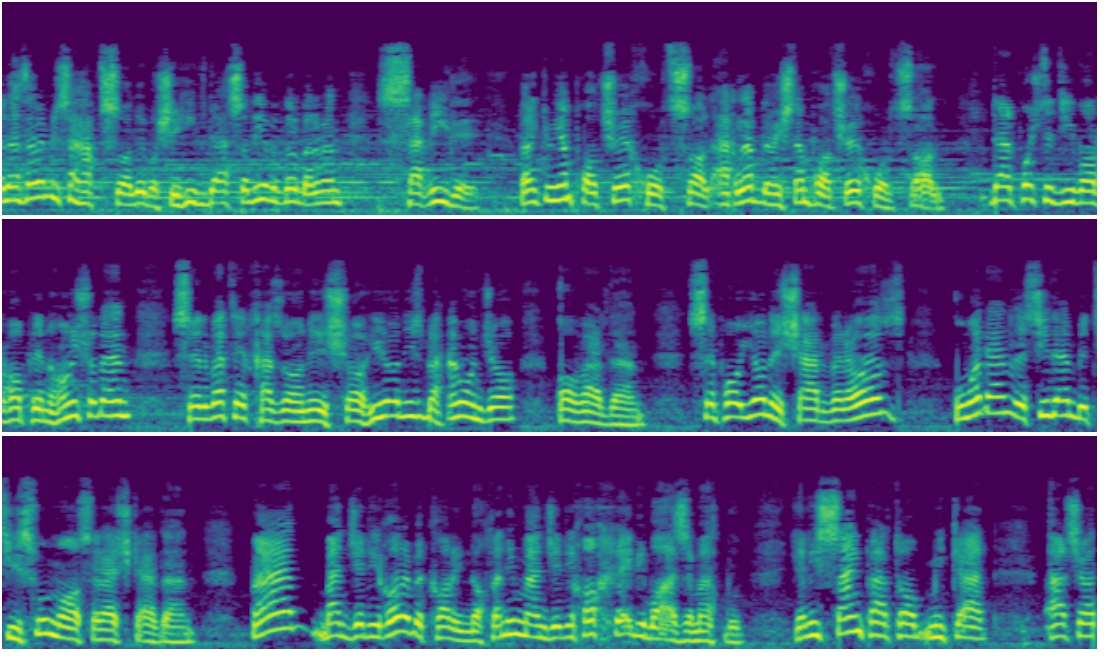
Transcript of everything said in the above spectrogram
به نظر می‌رسه هفت ساله باشه 17 ساله مقدار برای من سقیله برای که میگم پادشاه خردسال. اغلب نوشتن پادشاه خردسال. در پشت دیوارها پنهان شدند ثروت خزانه شاهی را نیز به همانجا آوردند سپاهیان شروراز اومدن رسیدن به تیسفون معاصرش کردن. بعد منجلیقا رو به کار انداختن. این منجلیقا خیلی با عظمت بود. یعنی سنگ پرتاب می‌کرد. هر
